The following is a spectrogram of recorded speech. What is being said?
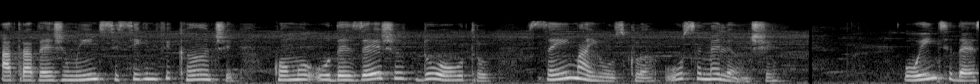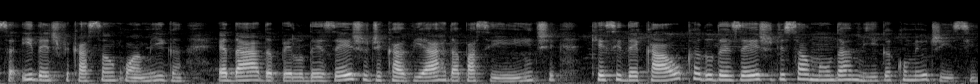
através de um índice significante, como o desejo do outro, sem maiúscula, o semelhante. O índice dessa identificação com a amiga é dada pelo desejo de caviar da paciente, que se decalca do desejo de salmão da amiga, como eu disse.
